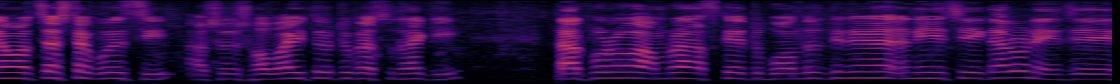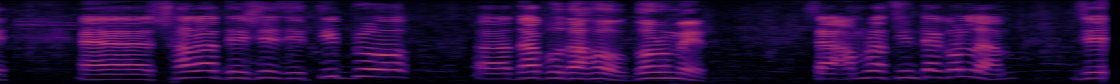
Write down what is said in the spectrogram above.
নেওয়ার চেষ্টা করেছি। আসলে সবাই তো একটু ব্যস্ত থাকি। তারপরেও আমরা আজকে একটু বন্ধের দিনে নিয়েছি এই কারণে যে সারা দেশে যে তীব্র দাবদাহ গরমের, তা আমরা চিন্তা করলাম যে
